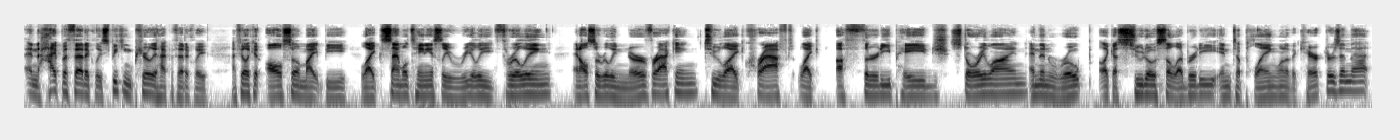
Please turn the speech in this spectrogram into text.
and hypothetically, speaking purely hypothetically, I feel like it also might be like simultaneously really thrilling and also really nerve wracking to like craft like a 30 page storyline and then rope like a pseudo celebrity into playing one of the characters in that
